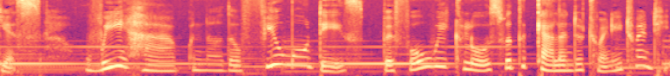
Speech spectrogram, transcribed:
Yes, we have another few more days before we close with the calendar 2020.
